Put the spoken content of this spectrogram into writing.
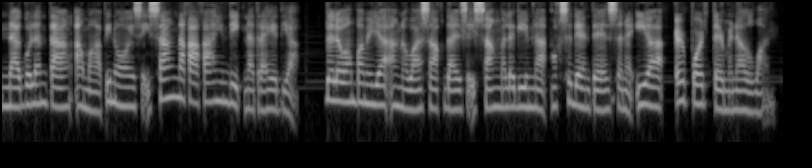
nagulantang ang mga Pinoy sa isang nakakahindik na trahedya. Dalawang pamilya ang nawasak dahil sa isang malagim na aksidente sa NAIA Airport Terminal 1.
